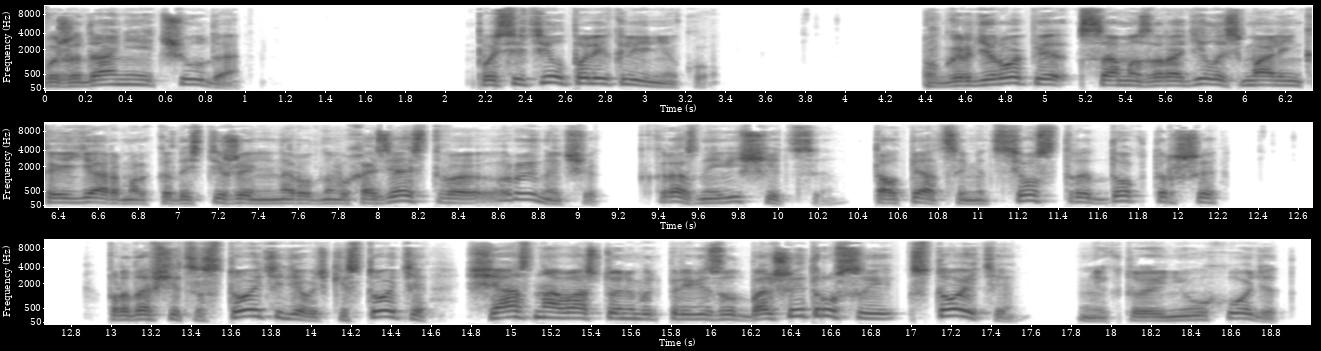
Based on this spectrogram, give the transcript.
в ожидании чуда. Посетил поликлинику. В гардеробе самозародилась маленькая ярмарка достижений народного хозяйства, рыночек, разные вещицы. Толпятся медсестры, докторши. Продавщица, стойте, девочки, стойте, сейчас на вас что-нибудь привезут. Большие трусы, стойте. Никто и не уходит.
